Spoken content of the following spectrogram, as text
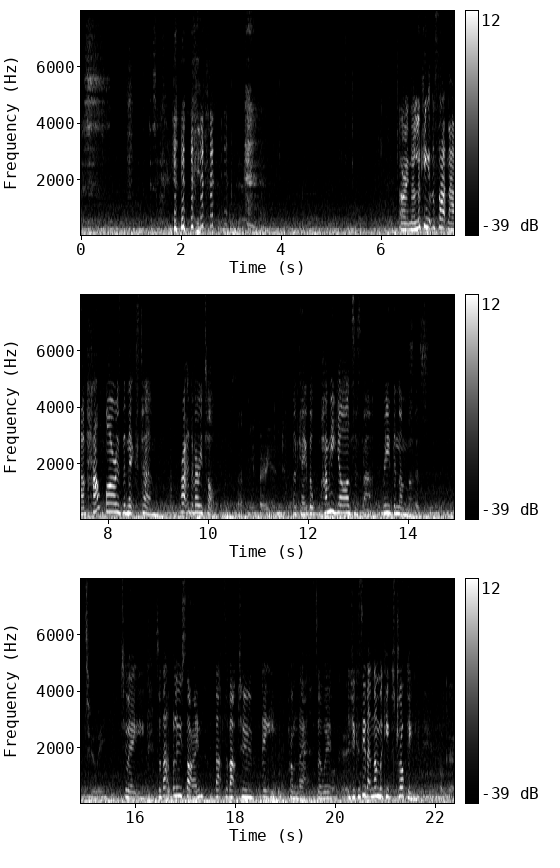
Yes. Disengage. All right, now looking at the sat nav, how far is the next turn? Right at the very top. It's at the very end. Okay, but how many yards is that? Read the number. It says 280. 280. So that blue sign, that's about 280 from there. So we're, Okay. as you can see, that number keeps dropping. Okay.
